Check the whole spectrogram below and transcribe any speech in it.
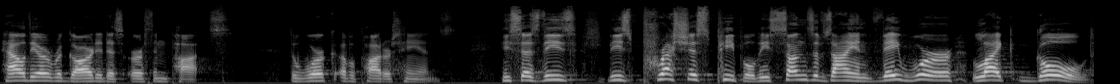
how they are regarded as earthen pots, the work of a potter's hands. He says, these, these precious people, these sons of Zion, they were like gold,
